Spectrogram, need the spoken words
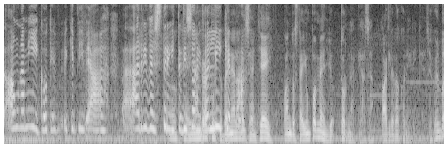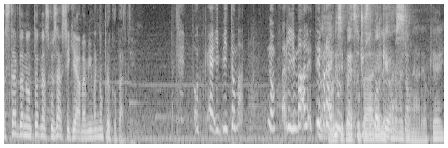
Ha un amico che, che vive a, a River Street, Ok, di solito è lì tutto che bene. va. Allora senti, ehi, quando stai un po' meglio, torna a casa. Parlerò con Eric. Se quel bastardo non torna a scusarsi, chiamami, ma non preoccuparti. Ok, Vito, ma non fargli male, ti No, prego. non ti spezzo giusto qualche ossa. ragionare, ok?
